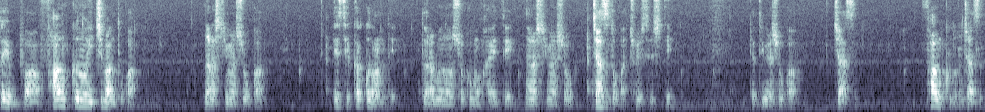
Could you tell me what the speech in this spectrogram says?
例えば、ファンクの1番とか鳴らしてみましょうか。でせっかくなんで、ドラムの音色も変えて鳴らしてみましょう。ジャズとかチョイスしてやってみましょうか。ジャズ。ファンクのジャズ。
